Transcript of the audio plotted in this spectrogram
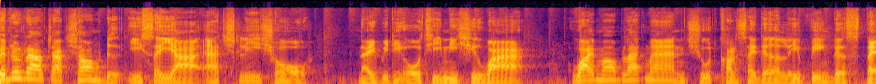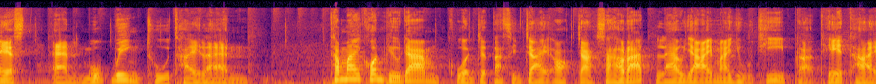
เป็นเรื่องราวจากช่อง The Isaiah Ashley Show ในวิดีโอที่มีชื่อว่า Why More Black Men Should Consider Leaving the States and Moving to Thailand ทำไมคนผิวดำควรจะตัดสินใจออกจากสหรัฐแล้วย้ายมาอยู่ที่ประเทศไทย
